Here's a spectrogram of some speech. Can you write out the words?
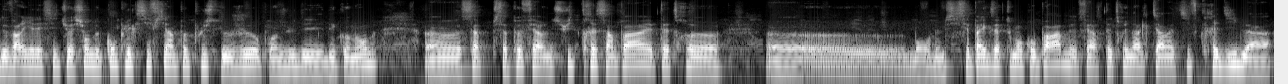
varier les situations, de complexifier un peu plus le jeu au point de vue des, des commandes. ça, ça, peut faire une suite très sympa et peut-être bon, même si c'est pas exactement comparable, mais faire peut-être une alternative crédible à,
